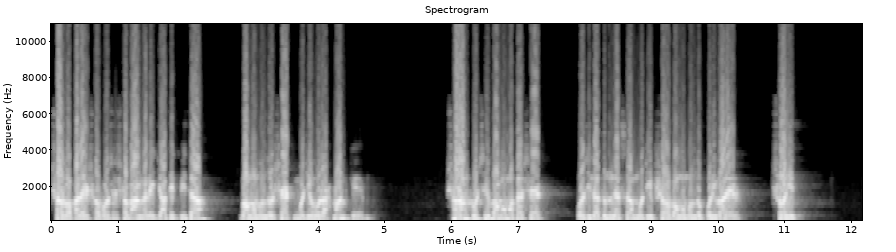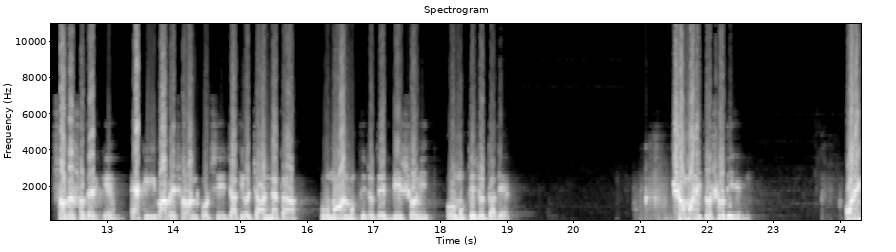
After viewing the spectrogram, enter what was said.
সর্বকালের সর্বশ্রেষ্ঠ বাঙালি জাতির পিতা বঙ্গবন্ধু শেখ মুজিবুর রহমানকে। স্মরণ করছি বঙ্গমাতা শেখ ফজিলাতুন নেসা মুজিব সহ বঙ্গবন্ধু পরিবারের শহীদ সদস্যদেরকে একইভাবে স্মরণ করছি জাতীয় চার নেতা ও মহান মুক্তিযুদ্ধের বীর শহীদ ও মুক্তিযোদ্ধাদের। সম্মানিত সুদী, অনেক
